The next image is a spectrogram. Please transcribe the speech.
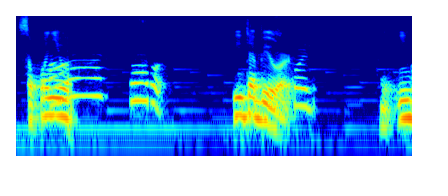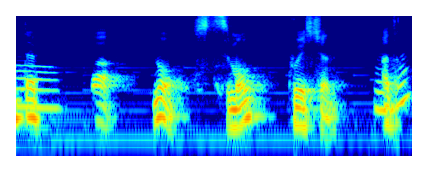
そこには。インタビュアーすごい。インタビュアーの質問 question あと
